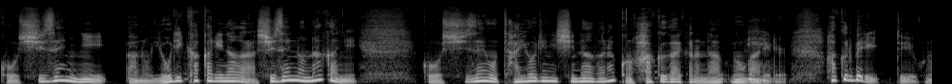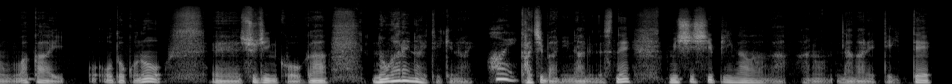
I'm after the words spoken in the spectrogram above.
こう自然にあの寄りかかりながら自然の中にこう自然を頼りにしながらこの迫害からな逃れる、ハクルベリーっていうこの若い男の、えー主人公が逃れないといけないはい。立場になるんですね。ミシシッピ川があの流れていて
